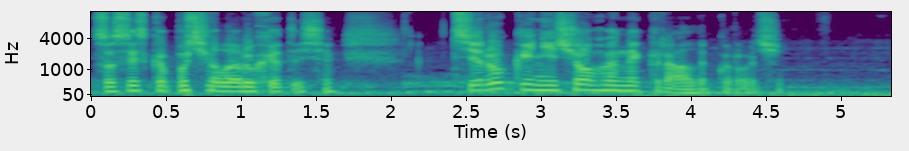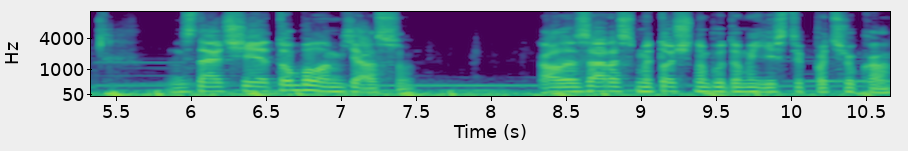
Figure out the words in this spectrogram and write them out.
Сосиска почала рухатися. Ці руки нічого не крали, коротше. Не знаю, чи є то було м'ясо. Але зараз ми точно будемо їсти пацюка.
